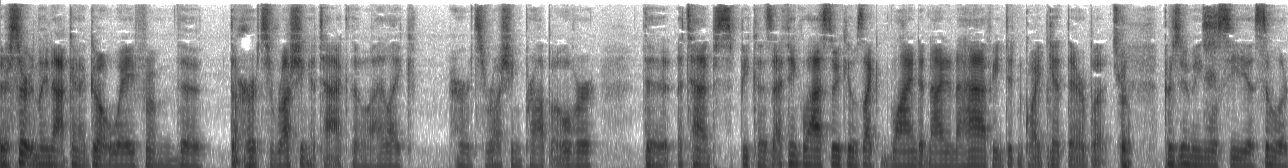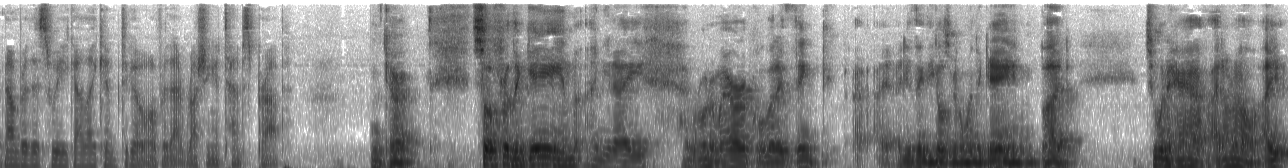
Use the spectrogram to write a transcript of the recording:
They're certainly not going to go away from the the Hurts rushing attack, though. I like Hurts rushing prop over the attempts because I think last week it was like lined at nine and a half. He didn't quite get there, but sure. presuming we'll see a similar number this week, I like him to go over that rushing attempts prop. Okay. So for the game, I mean, I, I wrote in my article that I think I, I do think the Eagles are going to win the game, but two and a half, I don't know. I,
